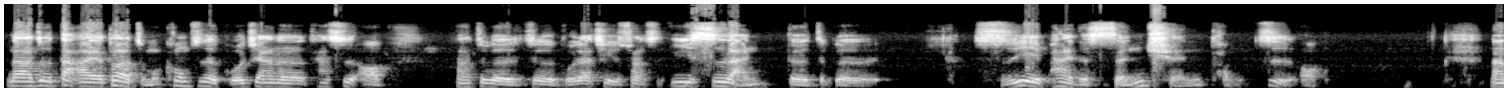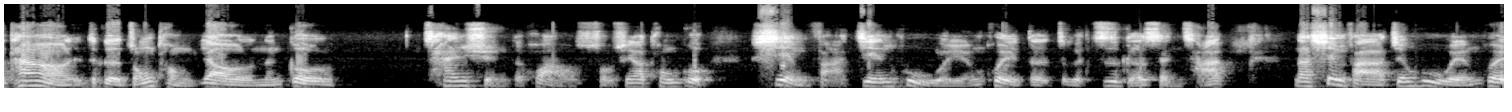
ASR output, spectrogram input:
那这个大阿亚托拉怎么控制的国家呢？他是哦，他这个这个国家其实算是伊斯兰的这个什叶派的神权统治哦。那他啊，这个总统要能够。参选的话哦，首先要通过宪法监护委员会的这个资格审查。那宪法监护委员会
